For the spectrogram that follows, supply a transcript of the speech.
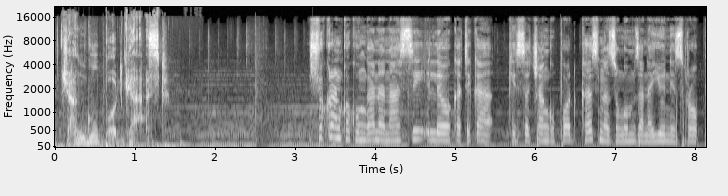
Changu Podcast. Shukran kwa kuungana nasi leo katika kisa changu podcast. Nazungumza na Eunice Rop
